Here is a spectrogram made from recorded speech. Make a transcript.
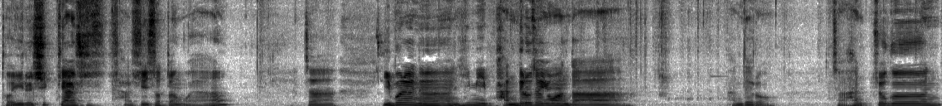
더 일을 쉽게 할 수 할 수 있었던 거야. 자, 이번에는 힘이 반대로 작용한다. 반대로. 자, 한쪽은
